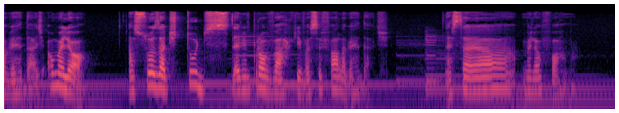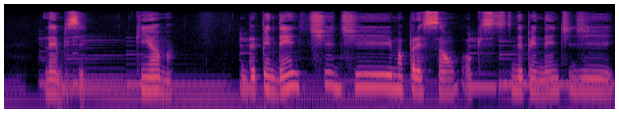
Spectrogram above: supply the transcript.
a verdade, ou melhor, as suas atitudes devem provar que você fala a verdade. Essa é a melhor forma. Lembre-se, quem ama, independente de uma pressão, ou que, independente de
